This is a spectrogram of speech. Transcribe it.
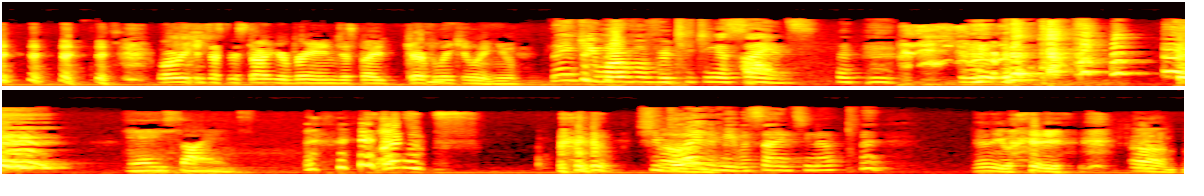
or we can just restart your brain just by carefully killing you. Thank you, Marvel, for teaching us science. Yay, science. Silence! she blinded me with science, you know. anyway, um,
